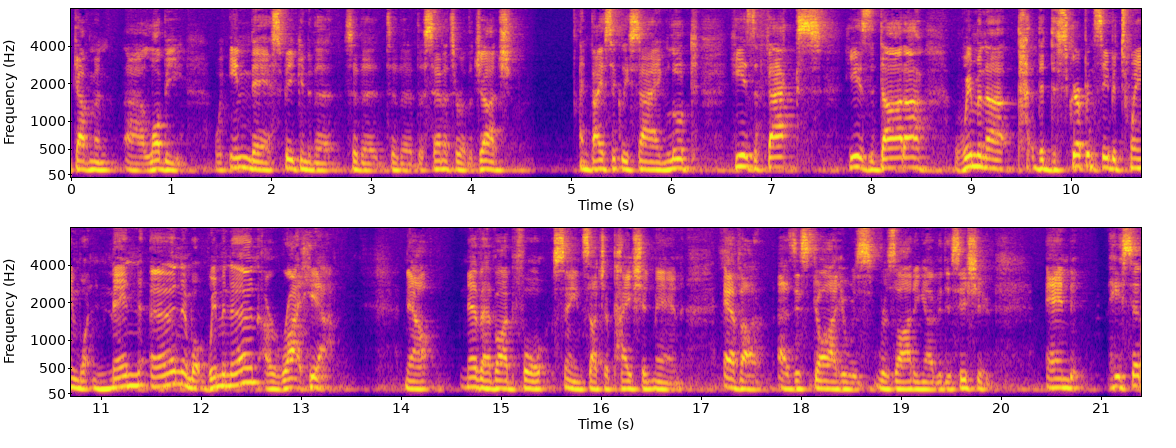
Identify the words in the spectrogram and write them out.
government uh, lobby were in there speaking to the to the to the, the senator or the judge, and basically saying, "Look, here's the facts. Here's the data. Women are the discrepancy between what men earn and what women earn are right here." Now, never have I before seen such a patient man ever as this guy who was residing over this issue, and he said,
